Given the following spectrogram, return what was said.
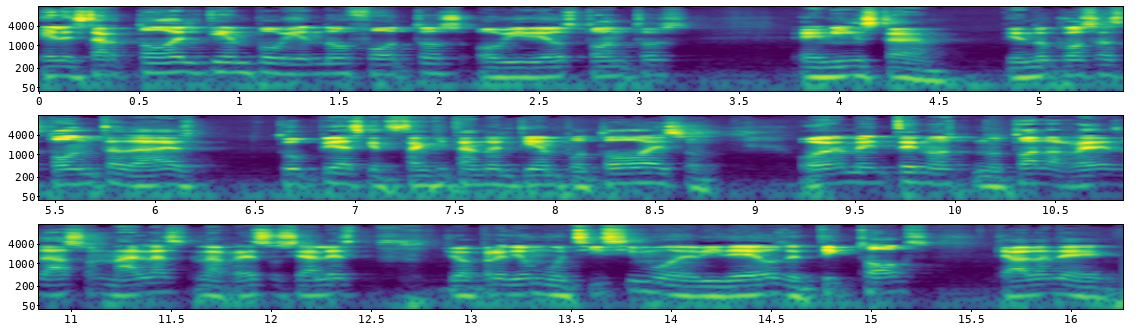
El estar todo el tiempo viendo fotos o videos tontos en Instagram, viendo cosas tontas, estúpidas que te están quitando el tiempo, todo eso. Obviamente no, no todas las redes son malas. En las redes sociales yo he aprendido muchísimo de videos, de TikToks que hablan de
